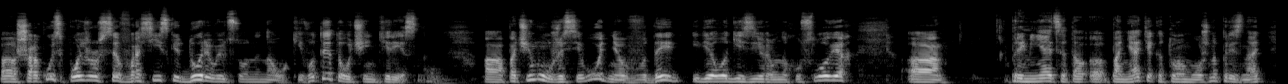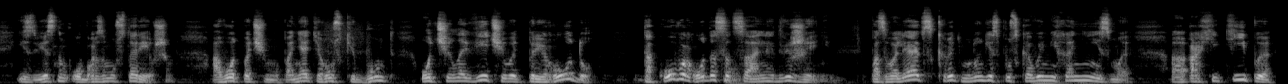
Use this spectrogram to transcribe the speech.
э, широко использовавшегося в российской дореволюционной науке. Вот это очень интересно. А почему уже сегодня в деидеологизированных условиях а, применяется это э, понятие, которое можно признать известным образом устаревшим. А вот почему. Понятие «русский бунт» очеловечивает природу такого рода социальных движений позволяет скрыть многие спусковые механизмы, а, архетипы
